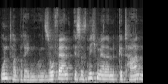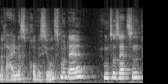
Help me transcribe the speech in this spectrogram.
unterbringen. Und insofern ist es nicht mehr damit getan, ein reines Provisionsmodell umzusetzen,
